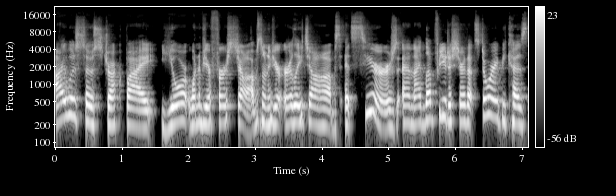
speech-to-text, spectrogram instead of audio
I was so struck by your one of your first jobs, one of your early jobs at Sears. And I'd love for you to share that story because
